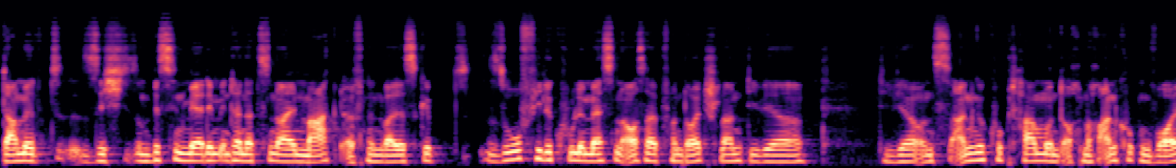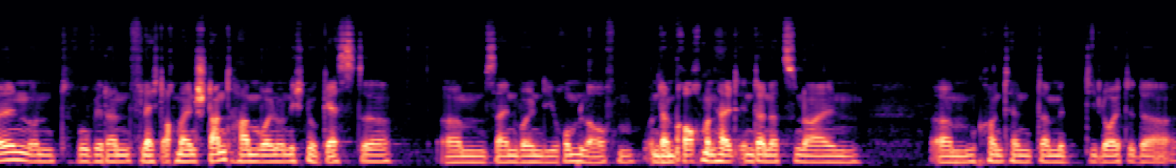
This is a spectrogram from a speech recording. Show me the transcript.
damit sich so ein bisschen mehr dem internationalen Markt öffnen, weil es gibt so viele coole Messen außerhalb von Deutschland, die wir, die wir uns angeguckt haben und auch noch angucken wollen und wo wir dann vielleicht auch mal einen Stand haben wollen und nicht nur Gäste ähm, sein wollen, die rumlaufen. Und dann braucht man halt internationalen ähm, Content, damit die Leute da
